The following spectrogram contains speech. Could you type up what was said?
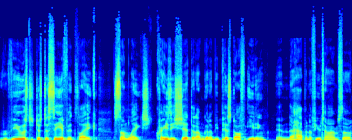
reviews to, just to see if it's like some like sh- crazy shit that I'm gonna be pissed off eating. And that happened a few times. So,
